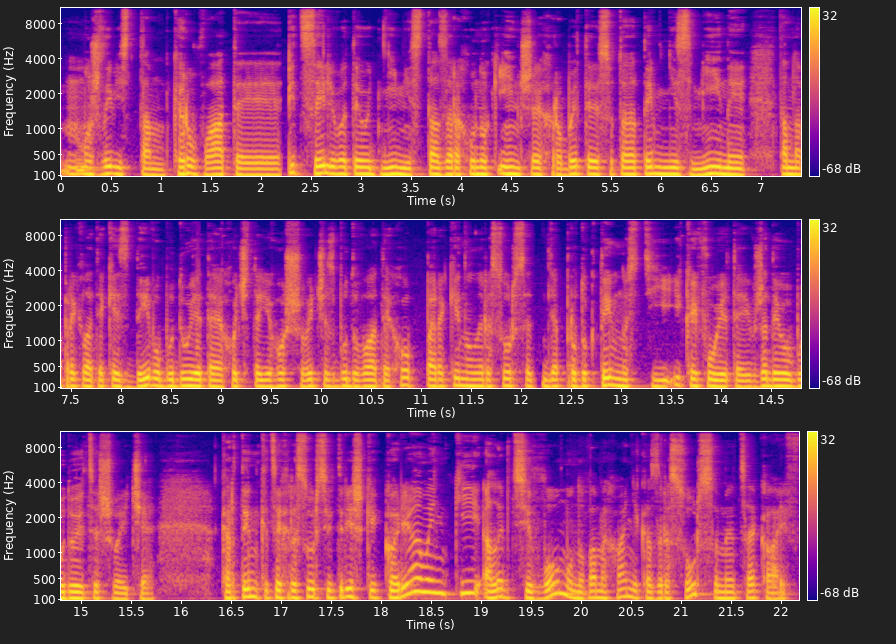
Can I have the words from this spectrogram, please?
можливість там керувати, підсилювати одні міста за рахунок інших, робити ситуативні зміни. Там, наприклад, якесь диво будуєте, хочете його швидше збудувати, хоп, перекинули ресурси для продуктивності і кайфуєте, і вже диво будується швидше. Картинки цих ресурсів трішки корявенькі, але в цілому нова механіка з ресурсами це кайф.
